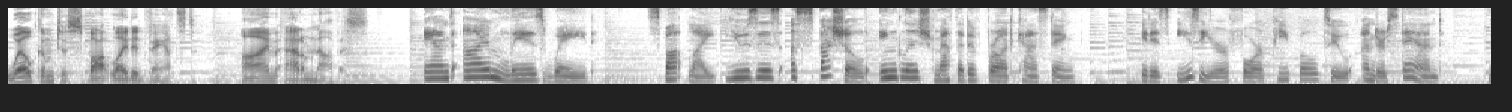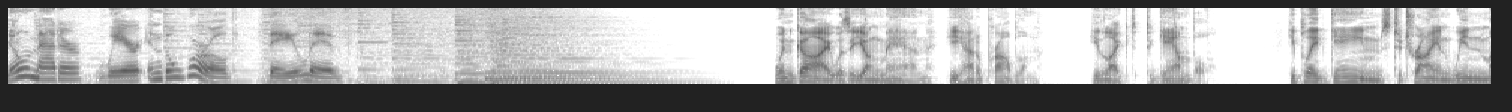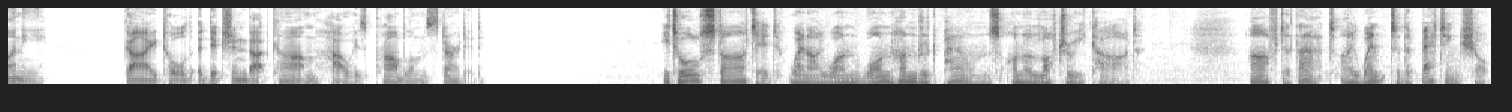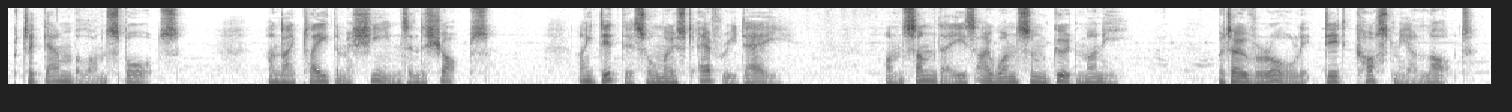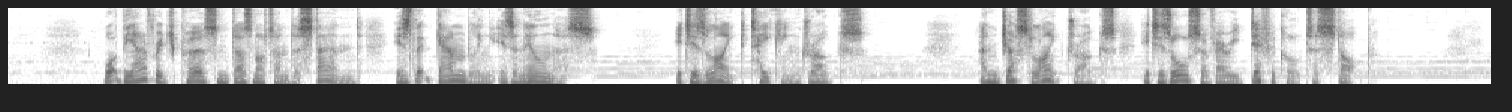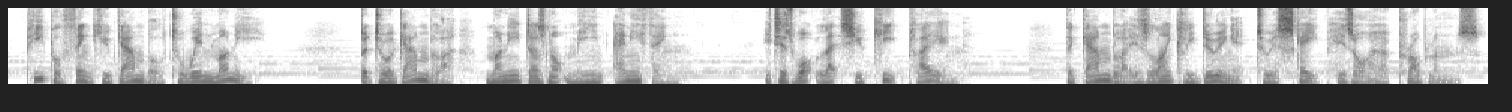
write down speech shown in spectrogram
Welcome to Spotlight Advanced. I'm Adam Navis. And I'm Liz Waid. Spotlight uses a special English method of broadcasting. It is easier for people to understand no matter where in the world they live. When Guy was a young man, he had a problem. He liked to gamble. He played games to try and win money. Guy told Addiction.com how his problem started. It all started when I won £100 on a lottery card. After that, I went to the betting shop to gamble on sports. And I played the machines in the shops. I did this almost every day. On some days I won some good money but overall it did cost me a lot. What the average person does not understand is that gambling is an illness. It is like taking drugs. And just like drugs, it is also very difficult to stop. People think you gamble to win money. But to a gambler, money does not mean anything. It is what lets you keep playing the gambler is likely doing it to escape his or her problems.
